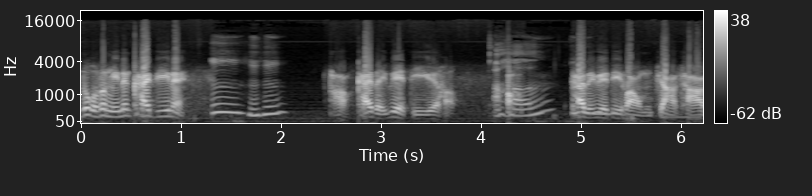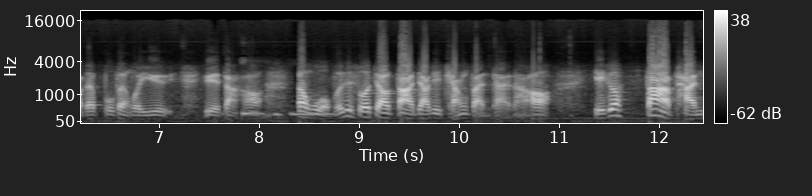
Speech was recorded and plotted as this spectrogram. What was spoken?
如果说明天开低呢？嗯哼，好，开的越低越好。啊，开的越低的话，我们价差的部分会越越大啊。那我不是说叫大家去抢反弹的哈。也就是说，大盘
